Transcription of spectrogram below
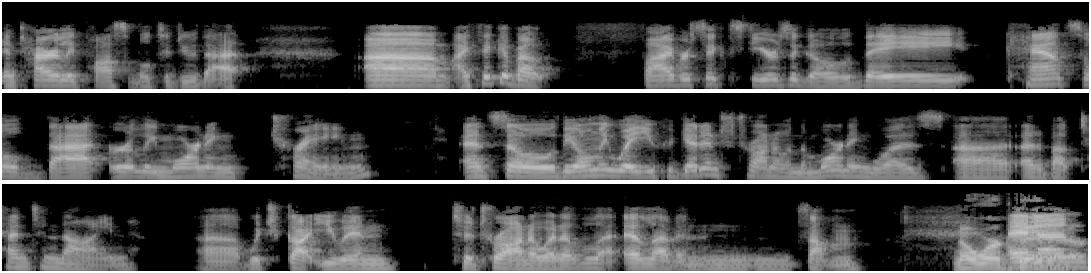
entirely possible to do that. Um, I think about five or six years ago, they canceled that early morning train. And so the only way you could get into Toronto in the morning was uh, at about 10 to 9, uh, which got you in to Toronto at 11 something. No work and there.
